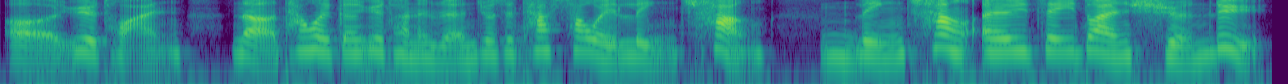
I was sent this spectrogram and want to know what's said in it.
呃乐团，那他会跟乐团的人，就是他稍微领唱，领唱 A 这一段旋律。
